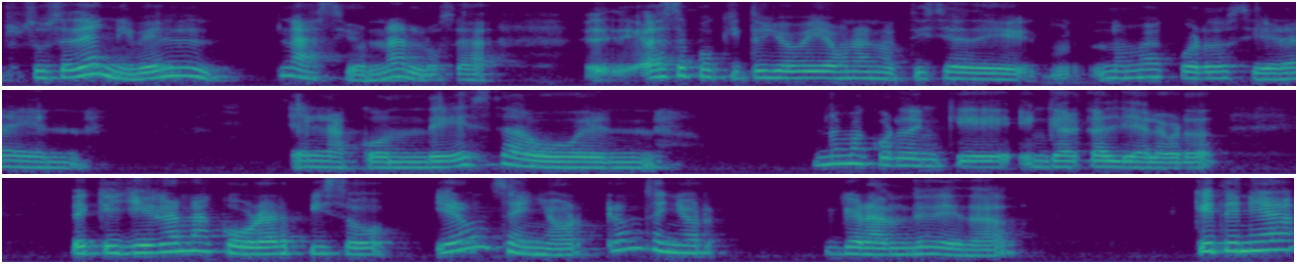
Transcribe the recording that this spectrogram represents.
sucede a nivel nacional, o sea, eh, hace poquito yo veía una noticia de, no me acuerdo si era en, en la Condesa o en, no me acuerdo en qué, en qué alcaldía, la verdad, de que llegan a cobrar piso y era un señor, era un señor grande de edad que tenía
